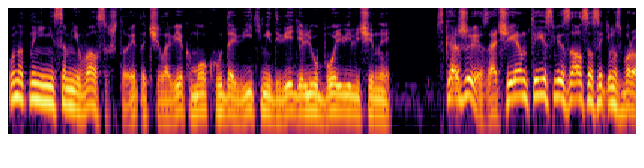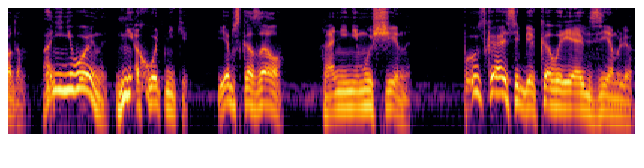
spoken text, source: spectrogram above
Он отныне не сомневался, что этот человек мог удавить медведя любой величины. «Скажи, зачем ты связался с этим сбродом? Они не воины, не охотники. Я бы сказал, они не мужчины. Пускай себе ковыряют землю».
